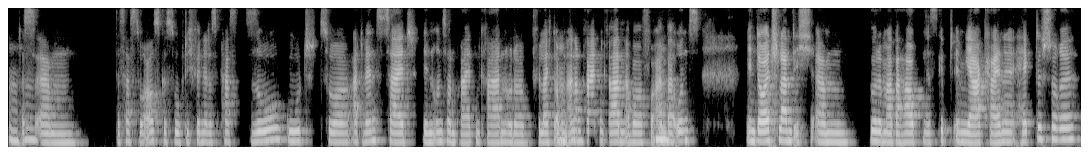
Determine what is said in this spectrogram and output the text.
Mhm. Das, ähm, das hast du ausgesucht. Ich finde, das passt so gut zur Adventszeit in unseren Breitengraden oder vielleicht auch mhm. in anderen Breitengraden, aber vor allem mhm. bei uns in Deutschland. Ich ähm, würde mal behaupten, es gibt im Jahr keine hektischere,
